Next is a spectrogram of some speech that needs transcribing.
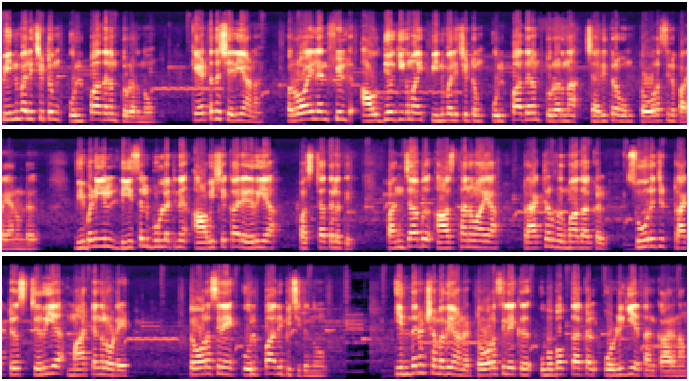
പിൻവലിച്ചിട്ടും ഉൽപാദനം തുടർന്നു. കേട്ടത് ശരിയാണ് റോയൽ എൻഫീൽഡ് ഔദ്യോഗികമായി പിൻവലിച്ചിട്ടും ഉൽപാദനം തുടർന്ന ചരിത്രവും ടോറസിന് പറയാനുണ്ട്. വിപണിയിൽ ഡീസൽ ബുള്ളറ്റിന് ആവശ്യക്കാരേറിയ പശ്ചാത്തലത്തിൽ പഞ്ചാബ് ആസ്ഥാനമായ ട്രാക്ടർ നിർമ്മാതാക്കൾ സൂരജ് ട്രാക്ടേഴ്സ് ചെറിയ മാറ്റങ്ങളോടെ ടോറസിനെ ഉൽപ്പാദിപ്പിച്ചിരുന്നു. ഇന്ധനക്ഷമതയാണ് ടോറസിലേക്ക് ഉപഭോക്താക്കൾ ഒഴുകിയെത്താൻ കാരണം.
